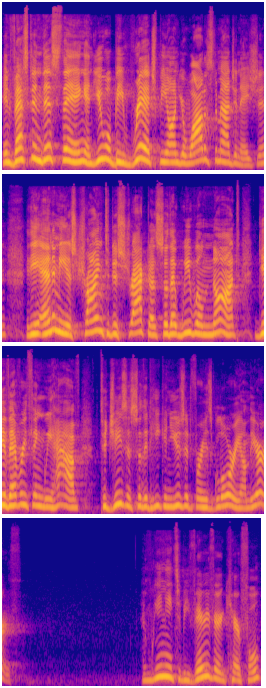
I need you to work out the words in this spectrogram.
Invest in this thing and you will be rich beyond your wildest imagination. The enemy is trying to distract us so that we will not give everything we have to jesus so that he can use it for his glory on the earth. And we need to be very very careful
